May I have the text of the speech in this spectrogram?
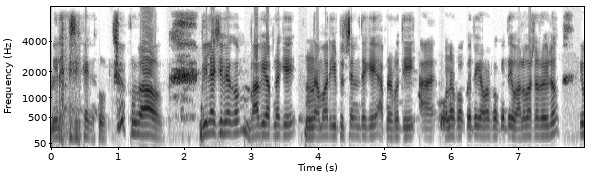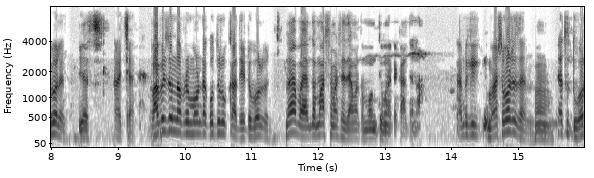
বিলাসী বেগম। Wow! বিলাসী বেগম ভাবি আপনাকে আমার ইউটিউব চ্যানেল থেকে আপনার প্রতি ওনার পক্ষ থেকে আমার পক্ষ থেকে ভালোবাসা রইল। কি বলেন? ইয়েস আচ্টা ভাবির জন্য আপনার মনটা কতটুকু কাঁদে একটু বলবেন? না ভাই তো মাসে মাসে যাই আমার তো মন তেমন একটা কাঁদে না। আপনি কি মাসে মাসে যান? এত ঘন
